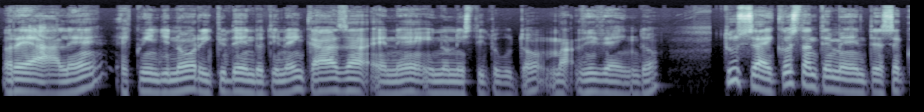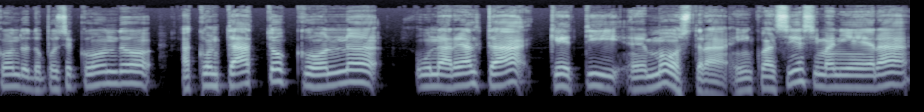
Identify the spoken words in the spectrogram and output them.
reale e quindi non richiudendoti né in casa né in un istituto, ma vivendo, tu sei costantemente, secondo dopo secondo, a contatto con una realtà che ti eh, mostra in qualsiasi maniera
